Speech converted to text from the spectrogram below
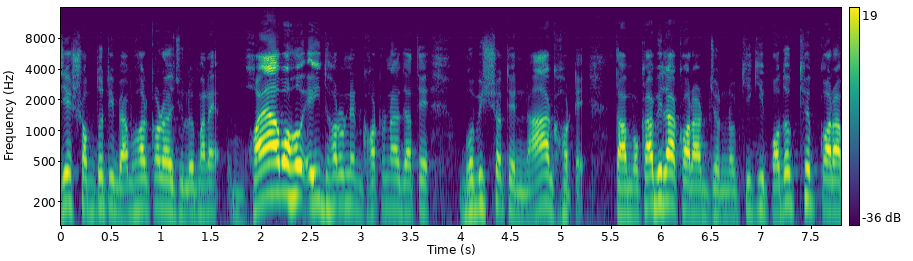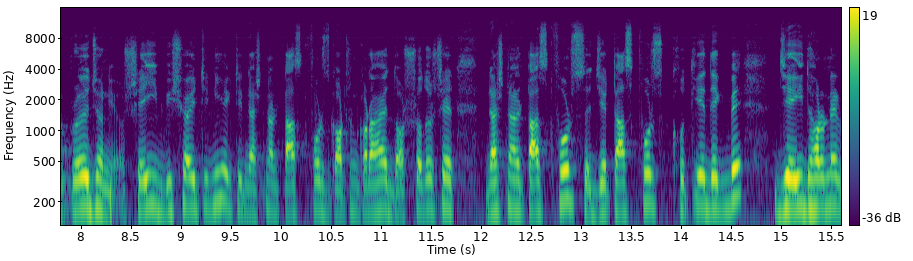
যে শব্দটি ব্যবহার করা হয়েছিল মানে ভয়াবহ এই ধরনের ঘটনা যাতে ভবিষ্যতে না ঘটে, তা মোকাবিলা করার জন্য কি কি পদক্ষেপ করা প্রয়োজনীয়, সেই বিষয়টি নিয়ে একটি ন্যাশনাল টাস্ক ফোর্স গঠন করা হয়। দশ সদস্যের ন্যাশনাল টাস্ক ফোর্স, যে টাস্ক ফোর্স খতিয়ে দেখবে যে এই ধরনের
